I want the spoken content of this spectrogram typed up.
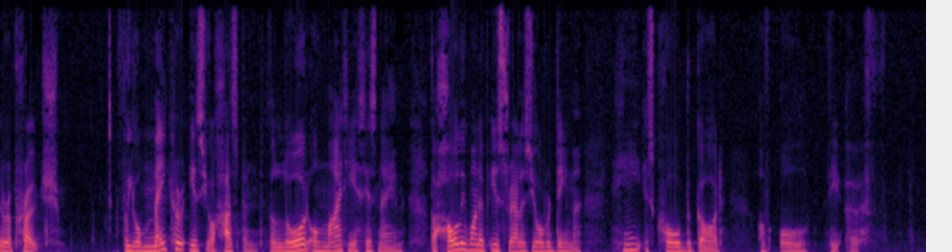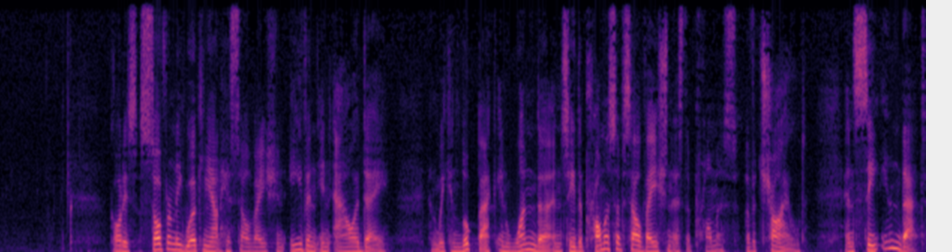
the reproach. For your Maker is your husband, the Lord Almighty is his name, the Holy One of Israel is your Redeemer. He is called the God of all the earth. God is sovereignly working out his salvation even in our day. And we can look back in wonder and see the promise of salvation as the promise of a child, and see in that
